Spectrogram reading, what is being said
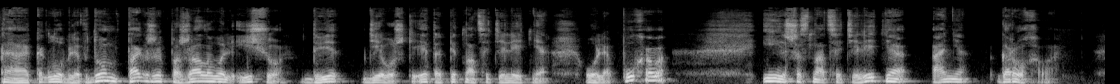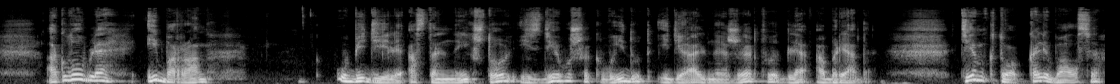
Э, к в дом также пожаловали еще две девушки. Это 15-летняя Оля Пухова и 16-летняя Аня Горохова. Оглобля и Баран убедили остальных, что из девушек выйдут идеальные жертвы для обряда. Тем, кто колебался,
